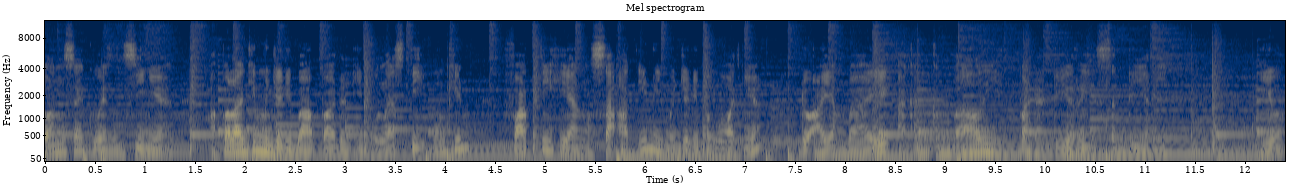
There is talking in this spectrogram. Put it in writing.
konsekuensinya apalagi menjadi bapak dan ibu Lesti. Mungkin Fatih yang saat ini menjadi penguatnya doa yang baik akan kembali pada diri sendiri. Yuk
